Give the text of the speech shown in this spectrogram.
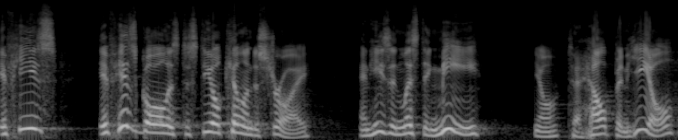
if, he's, if his goal is to steal, kill, and destroy, and he's enlisting me, you know, to help and heal,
